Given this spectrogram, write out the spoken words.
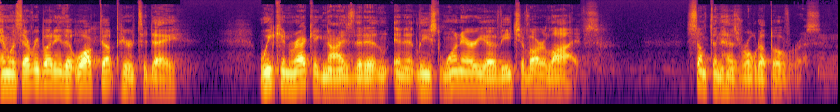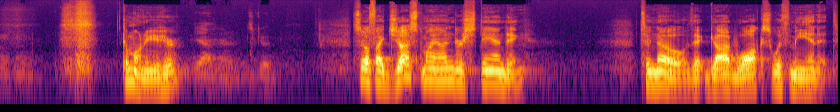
And with everybody that walked up here today, we can recognize that in, at least one area of each of our lives, something has rolled up over us. Come on, are you here? Yeah, that's good. So if I adjust my understanding to know that God walks with me in it,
